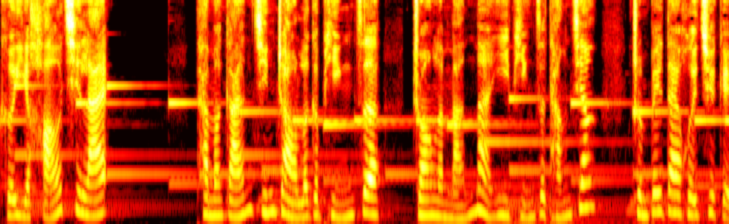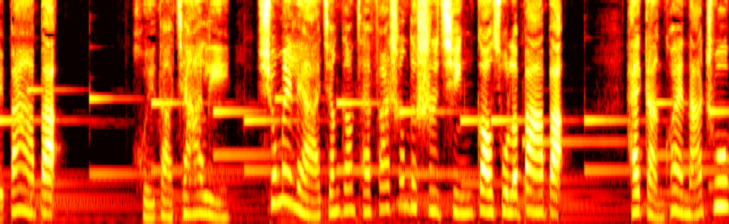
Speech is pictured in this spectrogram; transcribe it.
可以好起来。他们赶紧找了个瓶子，装了满满一瓶子糖浆，准备带回去给爸爸。回到家里，兄妹俩将刚才发生的事情告诉了爸爸，还赶快拿出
